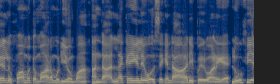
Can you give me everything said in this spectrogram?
ஏழு ஃபார்முக்கு மாற முடியுமா அந்த அல்ல கையிலே ஒரு செகண்ட் ஆடி போயிருவானுங்க லூஃபிய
